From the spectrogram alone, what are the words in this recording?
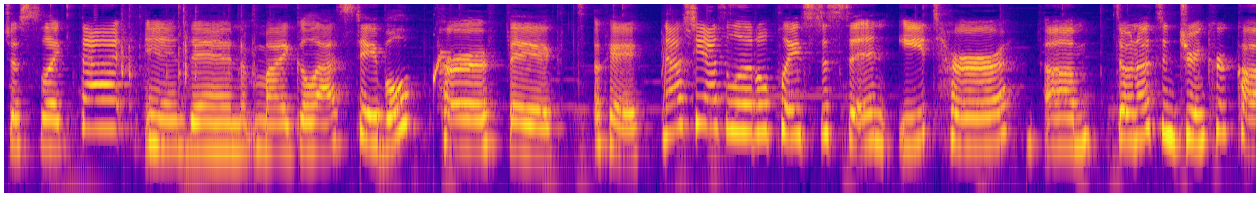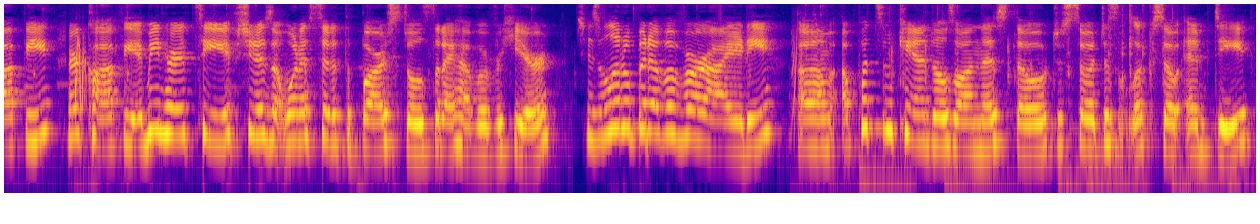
Just like that, and then my glass table. Perfect. Okay, now she has a little place to sit and eat her um, donuts and drink her coffee. Her coffee, I mean her tea, if she doesn't want to sit at the bar stools that I have over here. She's a little bit of a variety. Um, I'll put some candles on this though, just so it doesn't look so empty.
